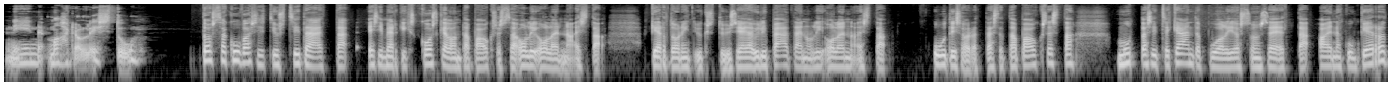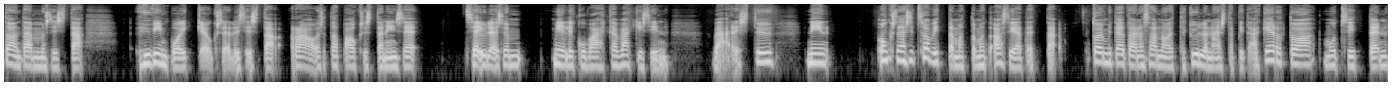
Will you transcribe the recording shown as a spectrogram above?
niin mahdollistuu. Tuossa kuvasit just sitä, että esimerkiksi Koskelan tapauksessa oli olennaista kertoa niitä yksityisiä ja ylipäätään oli olennaista uutisoida tästä tapauksesta. Mutta sitten se kääntöpuoli, jos on se, että aina kun kerrotaan tämmöisistä hyvin poikkeuksellisista raaoista tapauksista, niin se, se yleisön mielikuva ehkä väkisin vääristyy. Niin onko nämä sitten sovittamattomat asiat, että toimittajat aina sanoo, että kyllä näistä pitää kertoa, mutta sitten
